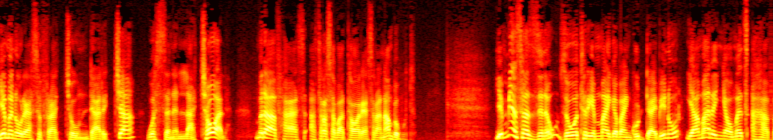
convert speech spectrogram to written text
የመኖሪያ ስፍራቸውን ዳርቻ ወሰነላቸው አለ። ምዕራፍ 17 ሐዋርያ ሥራን አንብቡት። የሚያሳዝነው ዘወትር የማይገባኝ ጉዳይ ቢኖር የአማርኛው መጽሐፍ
